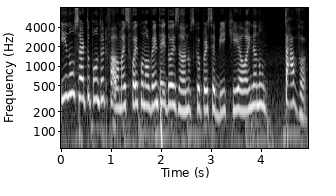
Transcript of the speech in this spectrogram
E num certo ponto ele fala, mas foi com 92 anos que eu percebi que eu ainda não tava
